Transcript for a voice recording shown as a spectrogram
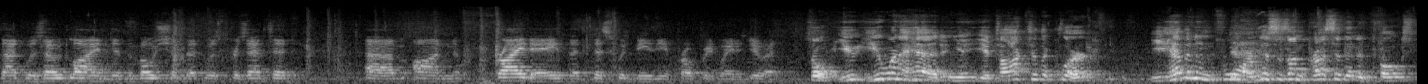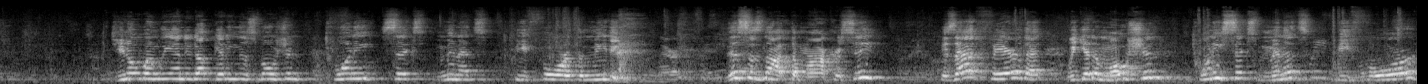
that was outlined in the motion that was presented um, on Friday, that this would be the appropriate way to do it. So you, you went ahead and you, you talked to the clerk, you haven't informed, this is unprecedented, folks. Do you know when we ended up getting this motion? 26 minutes before the meeting. This is not democracy. Is that fair that we get a motion 26 minutes before,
